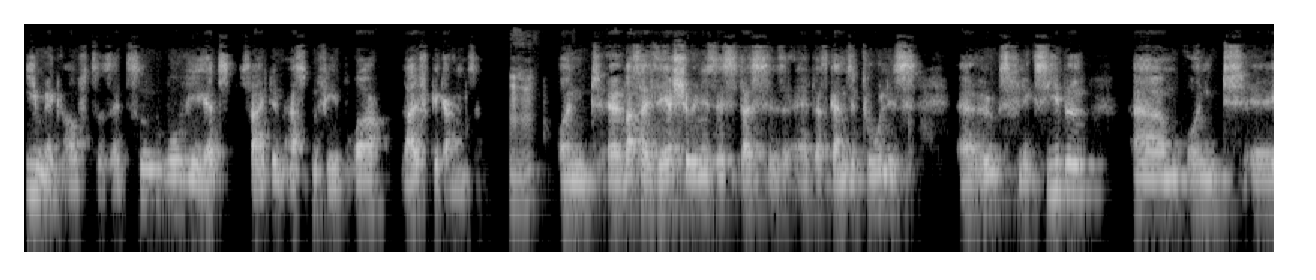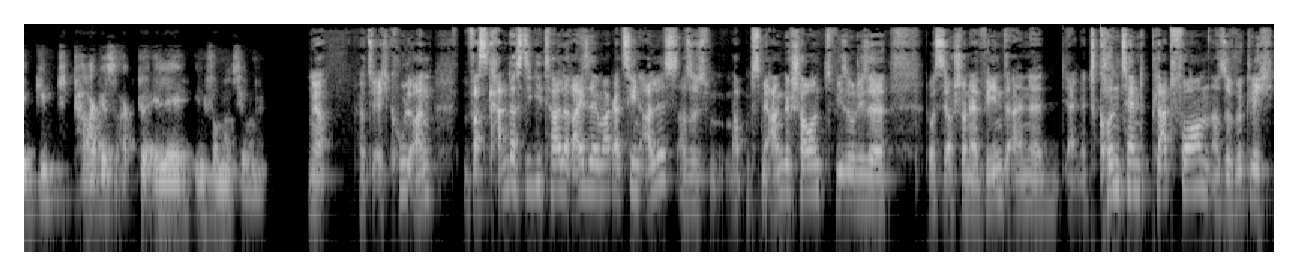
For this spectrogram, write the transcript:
EMAC aufzusetzen, wo wir jetzt seit dem 1. Februar live gegangen sind. Mhm. Und äh, was halt sehr schön ist, ist, dass äh, das ganze Tool ist äh, höchst flexibel ähm, und äh, gibt tagesaktuelle Informationen. Ja, Hört sich echt cool an. Was kann das digitale Reisemagazin alles? Also ich habe es mir angeschaut, wie so diese, du hast ja auch schon erwähnt, eine, eine Content-Plattform, also wirklich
